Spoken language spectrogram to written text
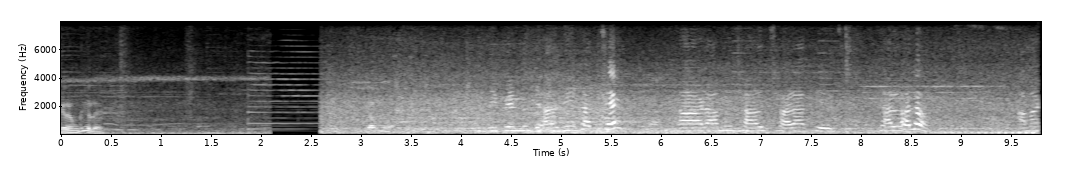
কিরম খেলে? দীপেন্দু ঝাল দিয়ে খাচ্ছে আর আমি ঝাল ছাড়া খেয়েছি। ঝাল ভালো? আমার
